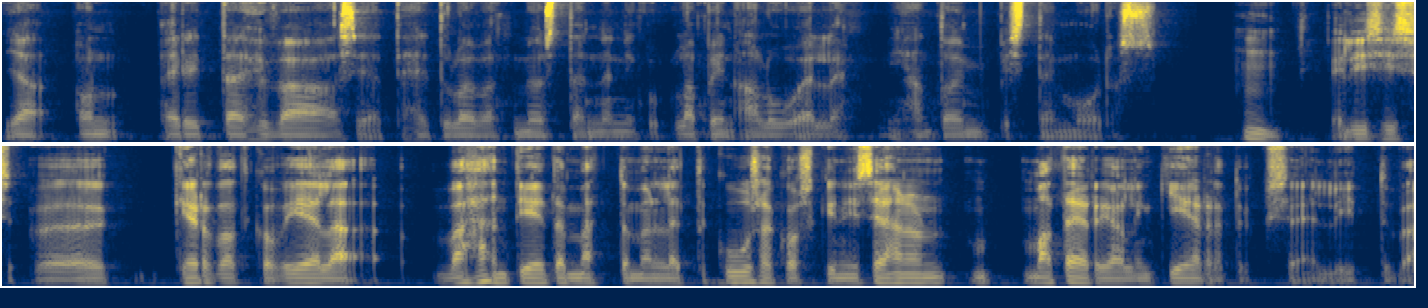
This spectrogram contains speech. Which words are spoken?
ja on erittäin hyvä asia, että he tulevat myös tänne niin kuin Lapin alueelle ihan toimipisteen muodossa. Hmm. Eli siis äh, kertotko vielä vähän tietämättömälle, että Kuusakoski, niin sehän on materiaalin kierrätykseen liittyvä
